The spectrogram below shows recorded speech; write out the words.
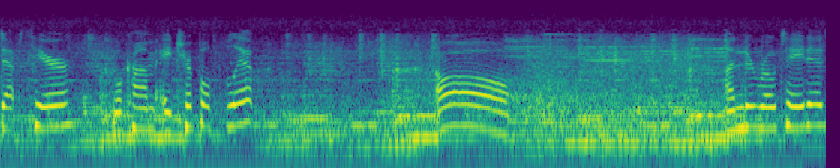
Steps here will come a triple flip. Oh, under rotated.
